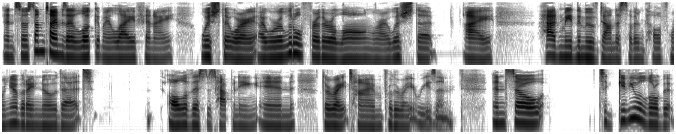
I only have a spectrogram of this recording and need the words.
And so sometimes I look at my life and I wish that were I, I were a little further along, or I wish that I had made the move down to Southern California, but I know that all of this is happening in the right time for the right reason. And so, to give you a little bit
